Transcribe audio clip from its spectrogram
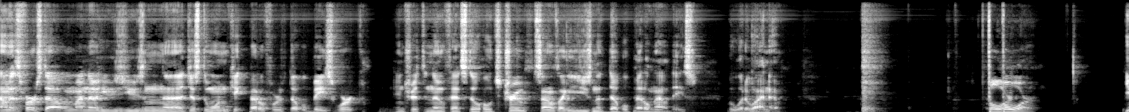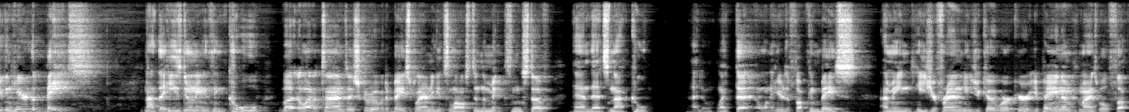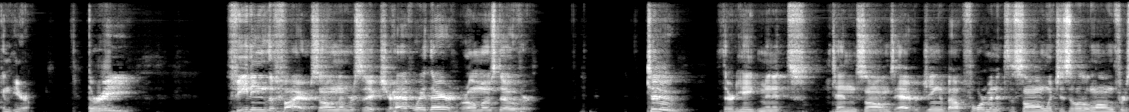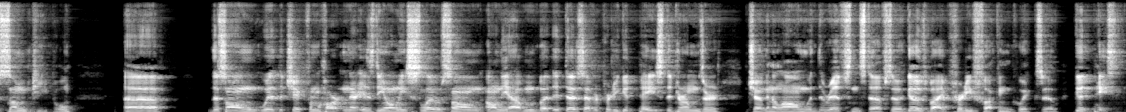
On his first album, I know he was using uh, just the one kick pedal for his double bass work. Interested to know if that still holds true. Sounds like he's using a double pedal nowadays, but what do I know? Four. Four. You can hear the bass. Not that he's doing anything cool, but a lot of times they screw over the bass player and he gets lost in the mix and stuff, and that's not cool. I don't like that. I want to hear the fucking bass. I mean, he's your friend, he's your coworker, you're paying him, might as well fucking hear him. Three. Feeding the Fire, song number six. You're halfway there, we're almost over. Two. 38 minutes, 10 songs, averaging about four minutes a song, which is a little long for some people. Uh, the song with the chick from Heart in there is the only slow song on the album, but it does have a pretty good pace. The drums are chugging along with the riffs and stuff, so it goes by pretty fucking quick. So good pacing.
